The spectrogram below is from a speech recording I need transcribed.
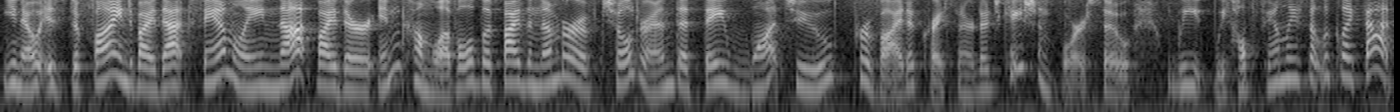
you know, is defined by that family, not by their income level, but by the number of children that they want to provide a Christ-centered education for. So we we help families that look like that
